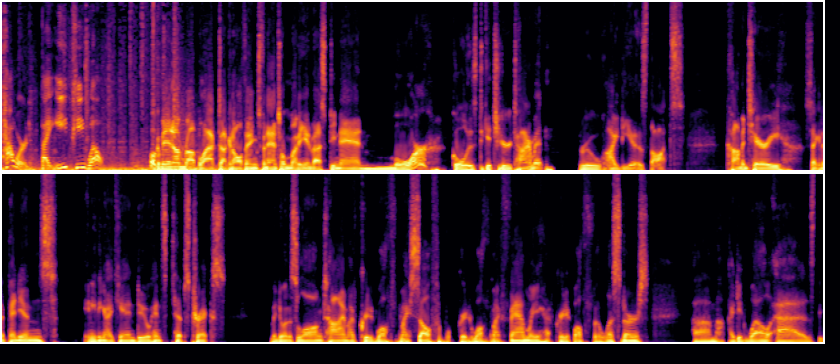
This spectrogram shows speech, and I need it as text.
powered by EP Wealth. Welcome in. I'm Rob Black, talking all things financial, money, investing, and more. Goal is to get you to retirement through ideas, thoughts, commentary, second opinions, anything I can do, hints, tips, tricks. I've been doing this a long time. I've created wealth for myself. I've created wealth for my family. I've created wealth for the listeners. Um, I did well as the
